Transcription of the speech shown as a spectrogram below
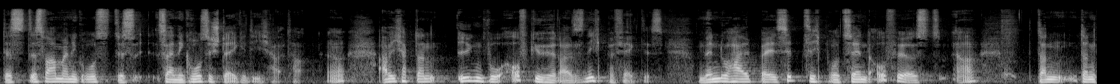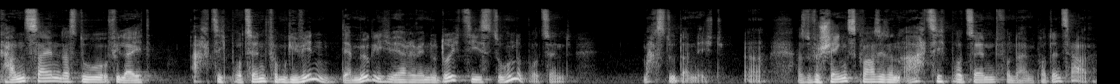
das, das war meine große, das ist eine große Stärke, die ich halt habe. Ja, aber ich habe dann irgendwo aufgehört, als es nicht perfekt ist. Und wenn du halt bei 70 Prozent aufhörst, ja, dann, dann kann es sein, dass du vielleicht 80 Prozent vom Gewinn, der möglich wäre, wenn du durchziehst, zu 100 Prozent, machst du dann nicht. Ja, also du verschenkst quasi dann 80 Prozent von deinem Potenzial.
